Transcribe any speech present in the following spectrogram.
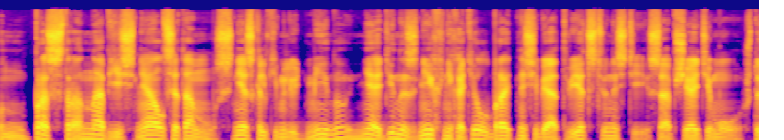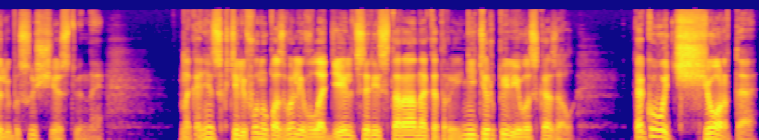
Он пространно объяснялся там с несколькими людьми, но ни один из них не хотел брать на себя ответственности и сообщать ему что-либо существенное. Наконец к телефону позвали владельца ресторана, который нетерпеливо сказал, «Какого черта?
